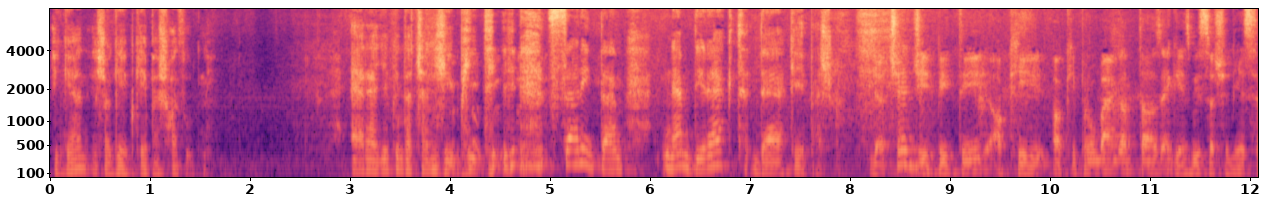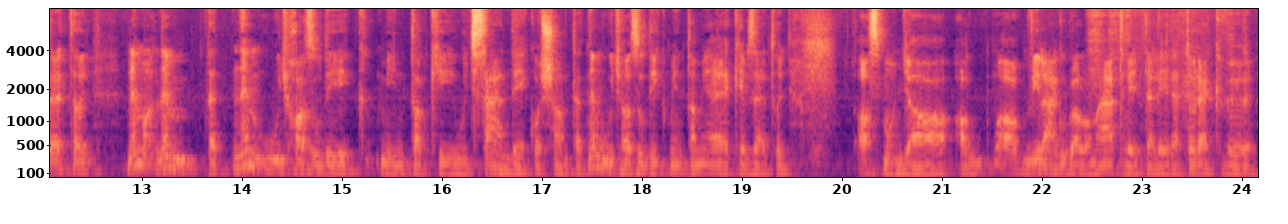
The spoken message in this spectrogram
Igen, és a gép képes hazudni. Erre egyébként a ChatGPT szerintem nem direkt, de képes. De a ChatGPT, aki, aki próbálgatta, az egész biztos, hogy észrevette, hogy nem, nem, tehát nem úgy hazudik, mint aki úgy szándékosan, tehát nem úgy hazudik, mint ami elképzelt, hogy azt mondja a, a világuralom átvételére törekvő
